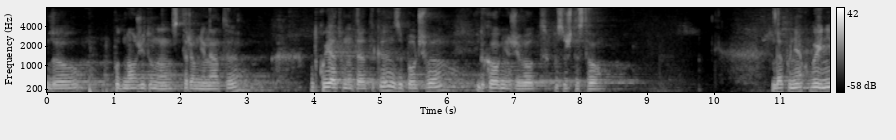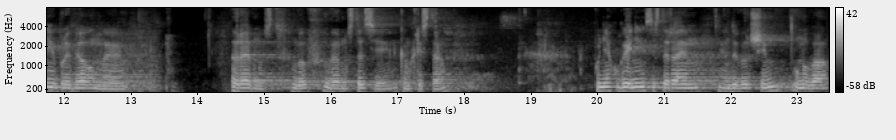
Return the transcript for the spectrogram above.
до подножието на стръмнината, от която нататък започва духовния живот по същество. Да, понякога и ние проявяваме ревност в верността си към Христа. Понякога и ние се стараем да вършим онова,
